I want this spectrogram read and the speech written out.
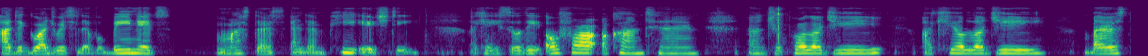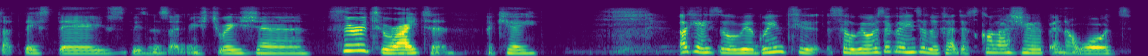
at the graduate level being it masters and then phd okay so they offer accounting anthropology archaeology biostatistics business administration through to writing okay? Okay so we're going to so we're also going to look at the scholarship and awards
